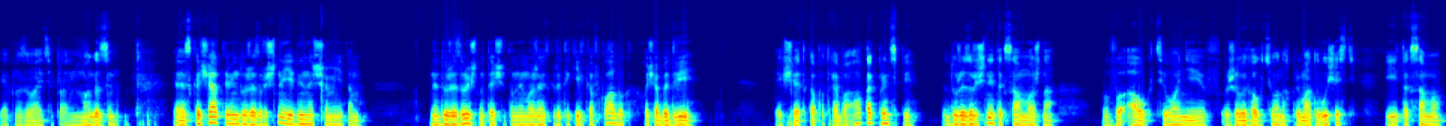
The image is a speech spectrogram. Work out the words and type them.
як називається правильно, магазин. Е, Скачати він дуже зручний. Єдине, що мені там не дуже зручно, те, що там не можна відкрити кілька вкладок, хоча б дві, якщо є така потреба. А так, в принципі, дуже зручний. Так само можна в аукціоні, в живих аукціонах приймати участь. І так само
